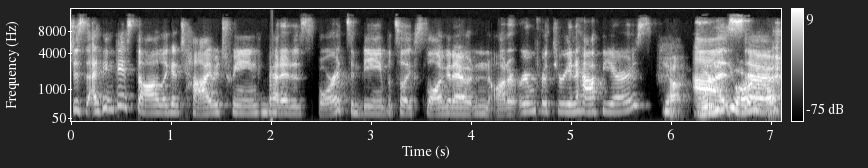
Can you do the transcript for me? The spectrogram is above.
just i think they saw like a tie between competitive sports and being able to like slog it out in an audit room for three and a half years. Yeah. Where did you uh, so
